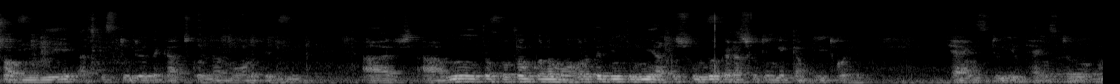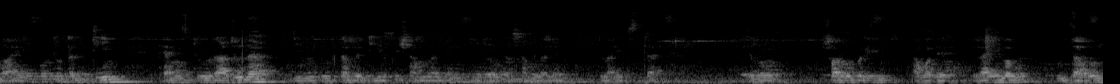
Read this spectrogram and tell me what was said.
সব মিলিয়ে আজকে স্টুডিওতে কাজ করলাম মহরতের দিন। আর আমি তো প্রথম করলাম মহরতের দিন তুমি এত সুন্দর একটা শুটিংকে কমপ্লিট করলে। Thanks to you thanks to my total team thanks to রাজুদা, যিনি দুর্গাবে ডিওপি সামলালেন হিরোদা সামলালেন লাইফস্টার এবং সর্বোপরি আমাদের রাইবাবু দারুণ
